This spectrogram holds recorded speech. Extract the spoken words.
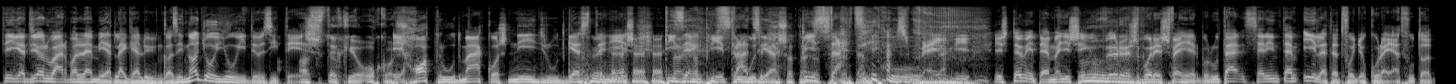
téged januárban lemérlegelünk. Az egy nagyon jó időzítés. Az tök jó, okos. Én 6 rúd mákos, 4 rúd gesztenyés, 12 rúd pisztáciás fejdi, és tömétel mennyiségű vörösbor és fehérbor után szerintem életet fogyókuráját futod.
